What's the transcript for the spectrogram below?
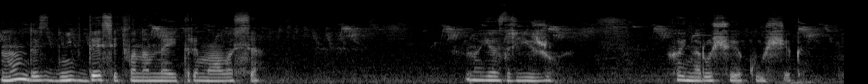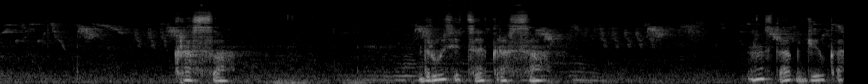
Ну, десь днів 10 вона в неї трималася. Ну, я зріжу. Хай нарощує кущик. Краса. Друзі, це краса. Ось так бджілка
